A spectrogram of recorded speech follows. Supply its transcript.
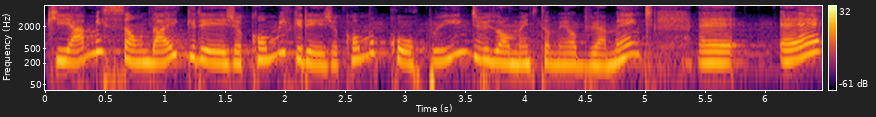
que a missão da igreja, como igreja, como corpo, e individualmente também, obviamente, é é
